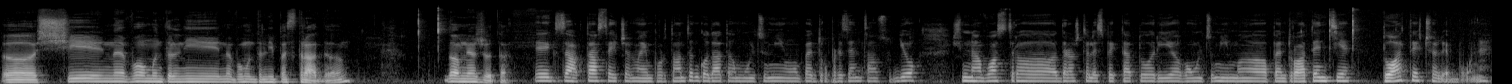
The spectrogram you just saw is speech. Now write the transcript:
Uh, și ne vom întâlni, ne vom întâlni pe stradă. Doamne ajută! Exact, asta e cel mai important. Încă o dată mulțumim pentru prezența în studio și dumneavoastră, dragi telespectatori, vă mulțumim uh, pentru atenție. Toate cele bune!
